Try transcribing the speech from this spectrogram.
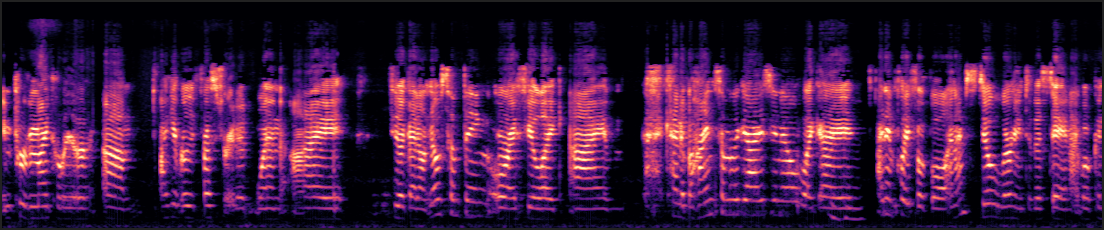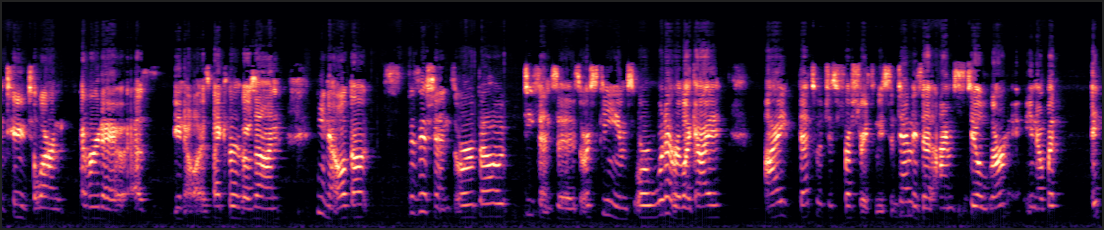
improving my career. Um, I get really frustrated when I feel like I don't know something, or I feel like I'm kind of behind some of the guys, you know. Like I, mm-hmm. I didn't play football, and I'm still learning to this day, and I will continue to learn every day as you know as my career goes on. You know about positions or about defenses or schemes or whatever. Like I, I that's what just frustrates me sometimes is that I'm still learning. You know, but it,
